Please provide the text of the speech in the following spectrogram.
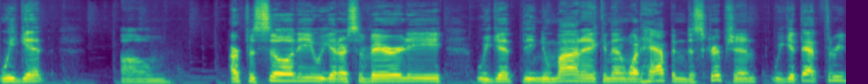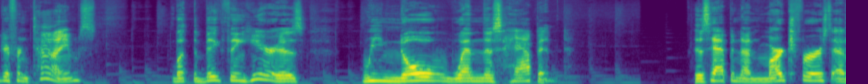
We get um, our facility, we get our severity, we get the mnemonic, and then what happened description. We get that three different times. But the big thing here is we know when this happened. This happened on March 1st at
